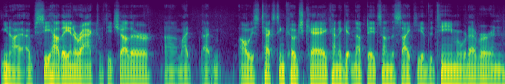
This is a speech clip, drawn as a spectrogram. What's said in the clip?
you know I, I see how they interact with each other. Um, I, I'm always texting Coach K, kind of getting updates on the psyche of the team or whatever, and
